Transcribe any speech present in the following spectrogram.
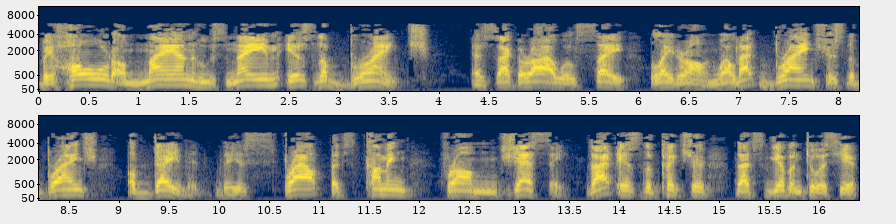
Behold, a man whose name is the branch, as Zechariah will say later on. Well, that branch is the branch of David, the sprout that's coming from Jesse. That is the picture that's given to us here.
